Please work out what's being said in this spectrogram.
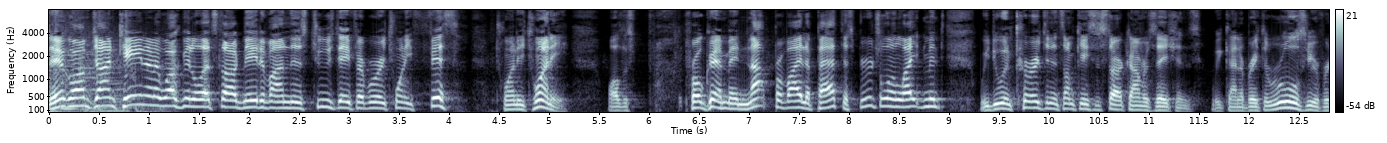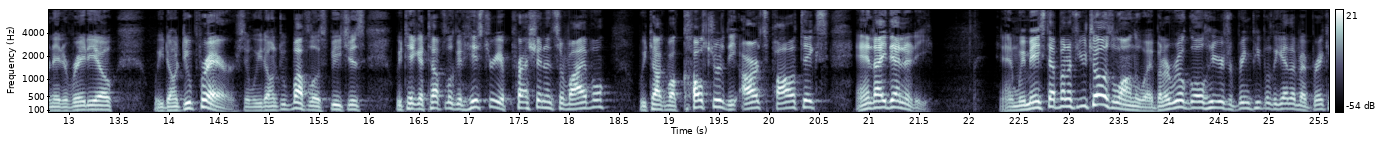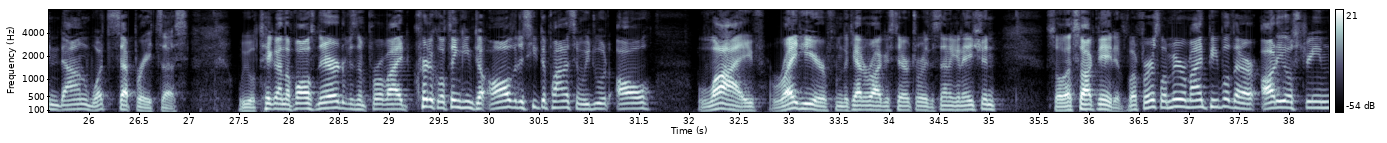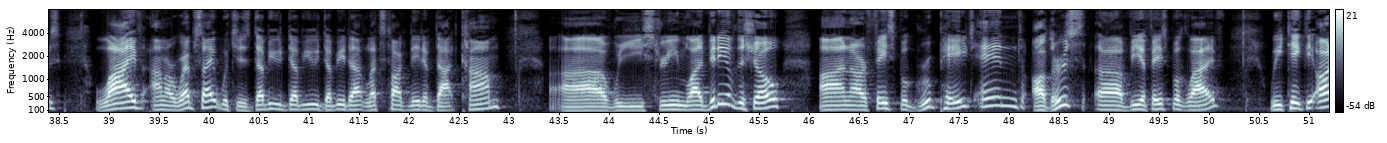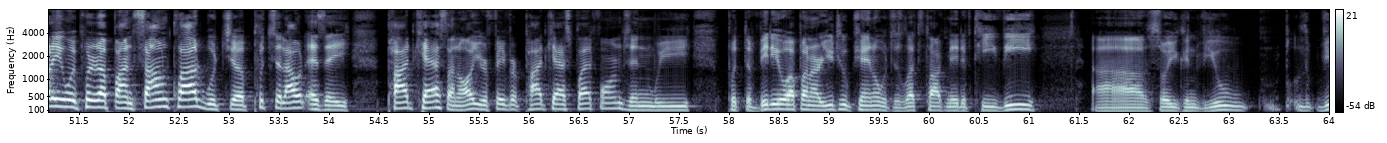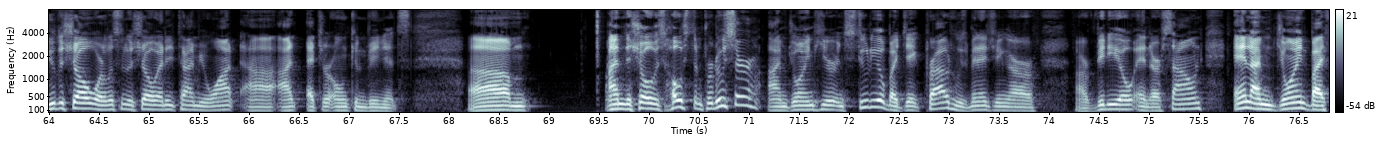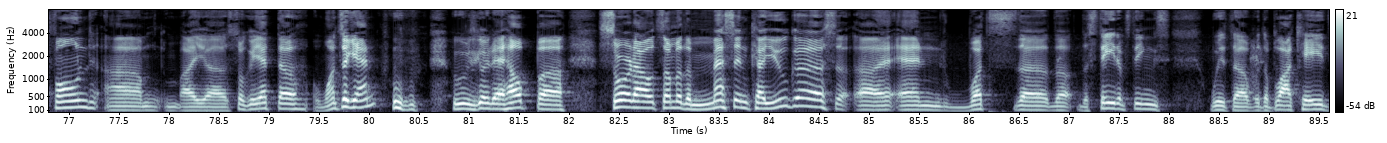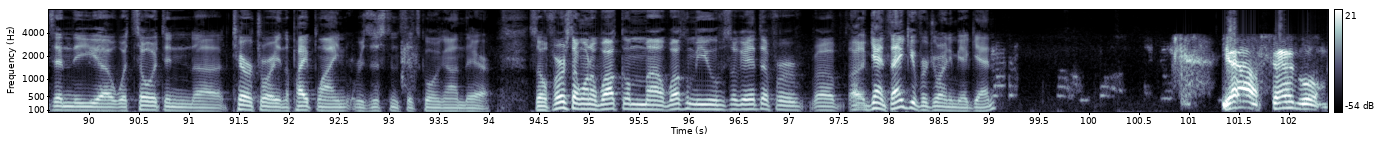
You go. I'm John Kane, and I welcome you to Let's Talk Native on this Tuesday, February 25th, 2020. While this program may not provide a path to spiritual enlightenment, we do encourage and in some cases start conversations. We kind of break the rules here for Native Radio. We don't do prayers and we don't do buffalo speeches. We take a tough look at history, oppression, and survival. We talk about culture, the arts, politics, and identity. And we may step on a few toes along the way, but our real goal here is to bring people together by breaking down what separates us. We will take on the false narratives and provide critical thinking to all that is heaped upon us, and we do it all live right here from the Cattaraugus territory of the Seneca Nation. So let's talk native. But first, let me remind people that our audio streams live on our website, which is www.letstalknative.com. Uh, we stream live video of the show on our Facebook group page and others uh, via Facebook Live. We take the audio and we put it up on SoundCloud, which uh, puts it out as a podcast on all your favorite podcast platforms. And we put the video up on our YouTube channel, which is Let's Talk Native TV. Uh, so you can view view the show or listen to the show anytime you want uh, on, at your own convenience. Um, I'm the show's host and producer. I'm joined here in studio by Jake Proud, who's managing our, our video and our sound. And I'm joined by phone um, by uh, once again, who, who's going to help uh, sort out some of the mess in Cayuga uh, and what's the, the, the state of things with uh, with the blockades and the uh, Wet'suwet'en uh, territory and the pipeline resistance that's going on there. So first, I want to welcome uh, welcome you, Sogoyeta, for uh, again. Thank you for joining me again. Yeah, sad. Well,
